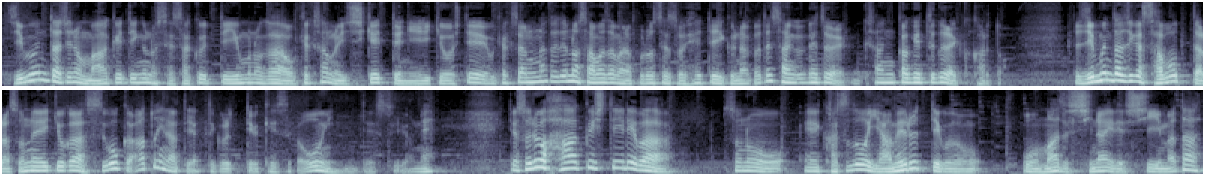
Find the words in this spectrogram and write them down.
自分たちのマーケティングの施策っていうものがお客さんの意思決定に影響してお客さんの中でのさまざまなプロセスを経ていく中で3ヶ月ぐらい ,3 ヶ月ぐらいかかると自分たちがサボったらその影響がすごく後になってやってくるっていうケースが多いんですよねでそれを把握していればその、え活動をやめるっていうことをまずしないですしまた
